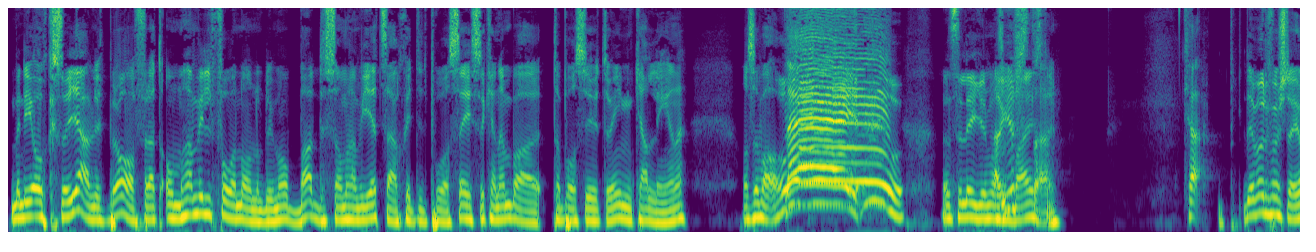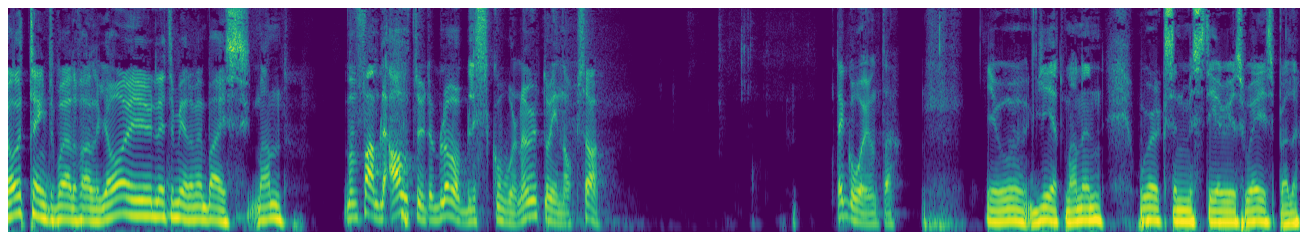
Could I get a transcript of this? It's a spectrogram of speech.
Men det är också jävligt bra för att om han vill få någon att bli mobbad som han vet så här skitit på sig så kan han bara ta på sig ut och in kallingarna. Och så bara Nej! Och så ligger det en massa Ja, bajs där. Det var det första jag tänkte på i alla fall. Jag är ju lite mer av en bajsman. Men vad fan blir allt ute? Blir, blir skorna ut och in också? Det går ju inte. Jo, Getmannen works in mysterious ways brother.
